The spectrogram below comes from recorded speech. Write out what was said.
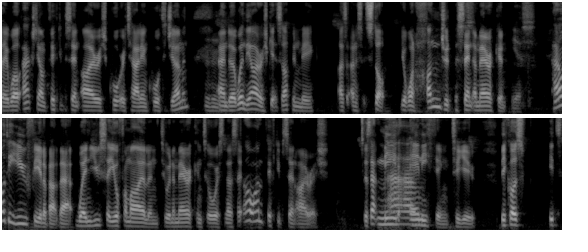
say, Well, actually I'm fifty percent Irish, quarter Italian, quarter German. Mhm. And uh, when the Irish gets up in me, I, and I said, Stop, you're one hundred percent American. Yes. How do you feel about that when you say you're from Ireland to an American tourist and they'll say, Oh, I'm fifty percent Irish? Does that mean Um, anything to you? Because it's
